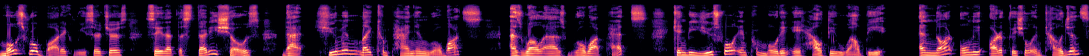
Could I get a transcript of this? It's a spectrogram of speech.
most robotic researchers say that the study shows that human-like companion robots as well as robot pets can be useful in promoting a healthy well-being. And not only artificial intelligence,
